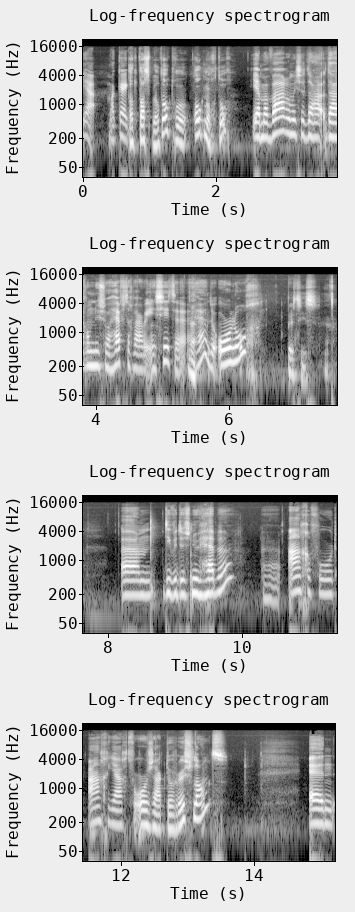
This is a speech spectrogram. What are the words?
Ja maar kijk, Dat, dat speelt ook, toch- ook nog, toch? ja, maar waarom is het da- daarom nu zo heftig waar we in zitten? Hè? De oorlog, Precies. Ja. ehm, die we dus nu hebben, eh, aangevoerd, aangejaagd, veroorzaakt door Rusland. En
